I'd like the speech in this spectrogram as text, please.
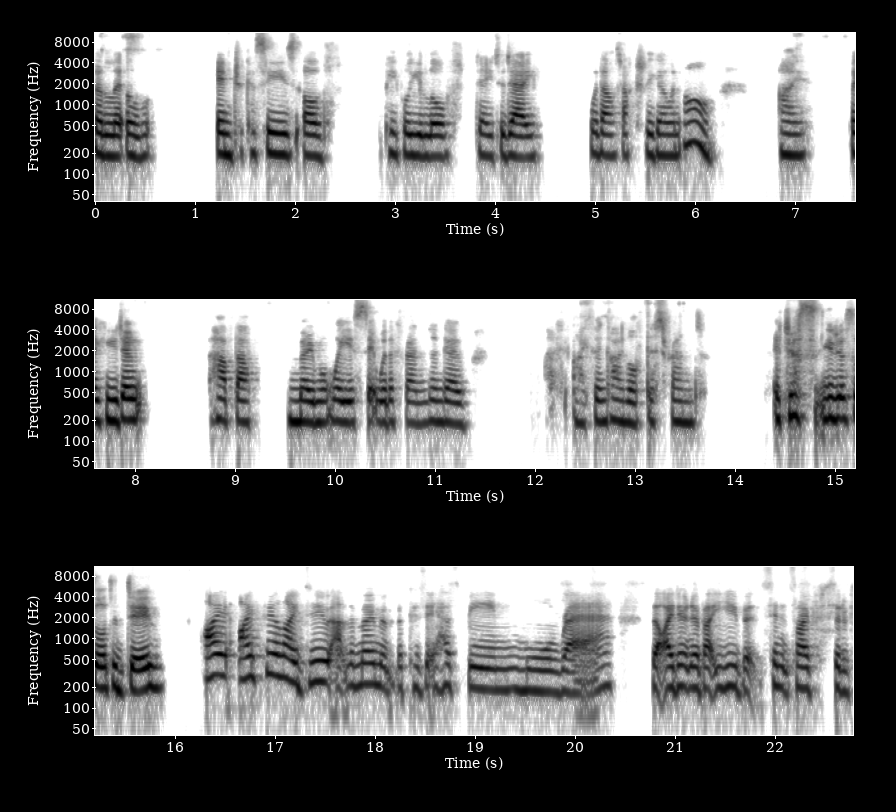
the little intricacies of people you love day to day without actually going, oh, I like you don't have that moment where you sit with a friend and go, I, I think I love this friend. It just you just sort of do. I, I feel I do at the moment because it has been more rare that I don't know about you, but since I've sort of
